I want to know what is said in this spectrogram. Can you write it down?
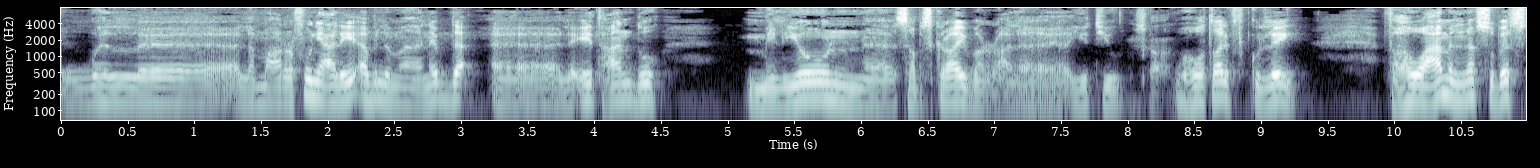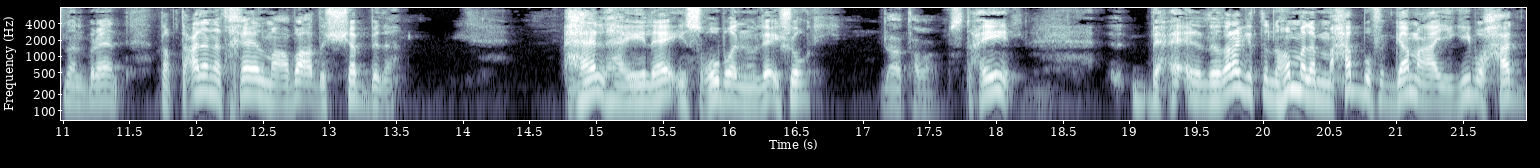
ولما عرفوني عليه قبل ما نبدأ آه، لقيت عنده مليون subscriber على يوتيوب. وهو طالب في الكلية. فهو عامل لنفسه personal brand طب تعالى نتخيل مع بعض الشاب ده. هل هيلاقي صعوبة إنه يلاقي شغل؟ لا طبعا. مستحيل. لدرجة إن هم لما حبوا في الجامعة يجيبوا حد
